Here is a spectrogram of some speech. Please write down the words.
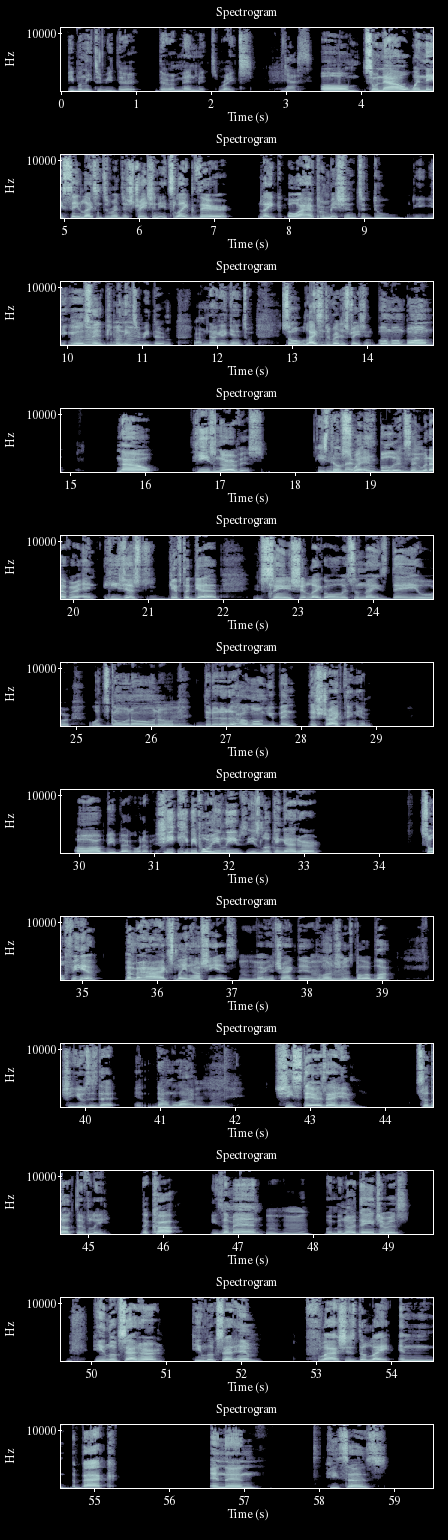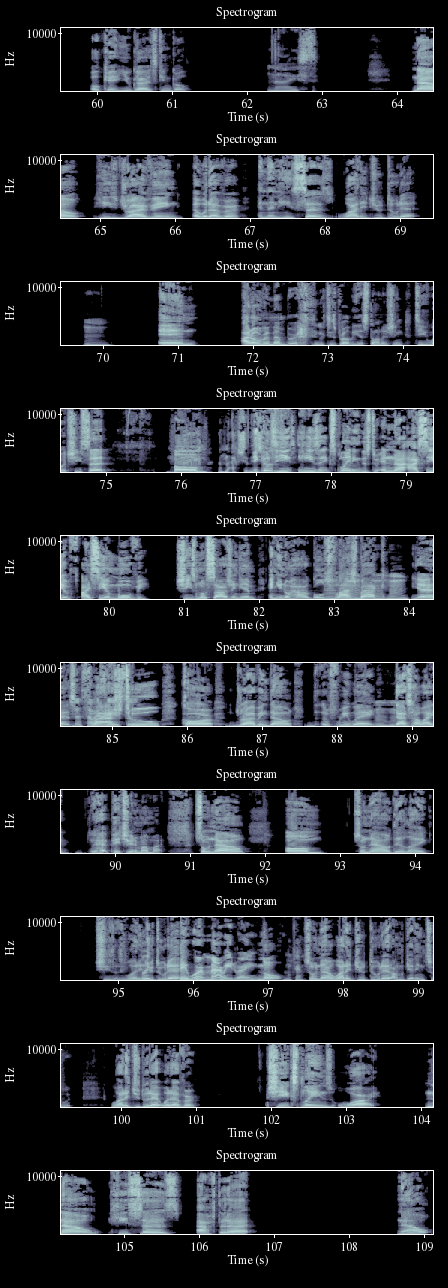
people need to read their their amendment rights. Yes. Um, so now when they say license and registration, it's like they're like, oh, I have permission to do. You, you Mhm, understand? People need to mhm. read their. I'm not gonna get into it. So license and registration, boom, boom, boom. Now he's nervous. He's you still know, nervous. sweating bullets Mhm. and whatever, and he's just gift a gab, saying shit like, "Oh, it's a nice day," or "What's going on?" or Mhm. da. How long you been distracting him? Oh, I'll be back or whatever. He he before he leaves, he's looking at her. Sophia, remember how I explained how she is? Mhm. Very attractive, Mhm. voluptuous, blah blah blah. She uses that down the line. hmm She stares at him seductively. The cop, he's a man. hmm Women are dangerous. He looks at her. He looks at him, flashes the light in the back, and then he says, Okay, you guys can go. Nice. Now he's driving or whatever, and then he says, Why did you do that? Mm. And I don't remember, which is probably astonishing to you, what she said. Um, I'm actually because shocked. he's he's explaining this to, and I, I see a I see a movie. She's massaging him, and you know how it goes Mhm, flashback. mhm. Yes, That's how I see flash two car driving down the freeway. Mhm. That's how I picture it in my mind. So now, um, so now they're like, she's, why did But you do that? They weren't married, right? no. Okay. So now, why did you do that? I'm getting to it. Why did you do that? Whatever. She explains why. Now he says after that. Now,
